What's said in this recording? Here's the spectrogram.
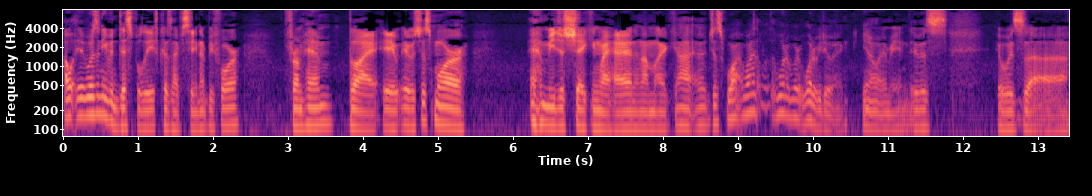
I, I it wasn't even disbelief because I've seen it before from him, but it it was just more and me just shaking my head and I'm like, God, just why, why, what, what, what are we doing? You know what I mean? It was, it was, uh,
